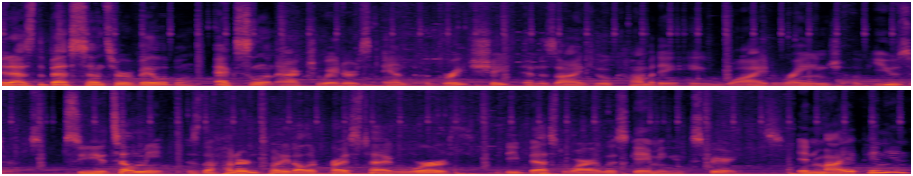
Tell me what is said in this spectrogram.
It has the best sensor available, excellent actuators, and a great shape and design to accommodate a wide range of users. So you tell me, is the $120 price tag worth the best wireless gaming experience. In my opinion,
